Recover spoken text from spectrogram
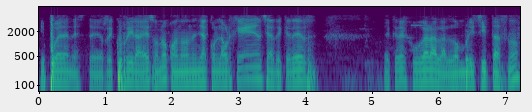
y pueden este, recurrir a eso, ¿no? Cuando andan ya con la urgencia de querer, de querer jugar a las lombricitas, ¿no?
